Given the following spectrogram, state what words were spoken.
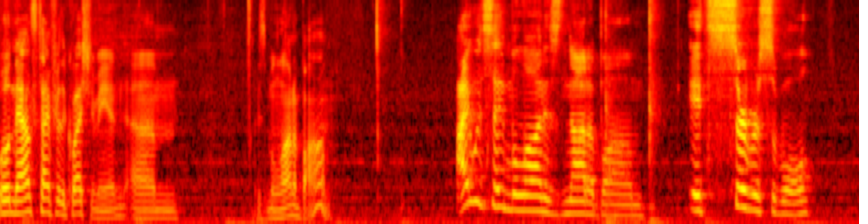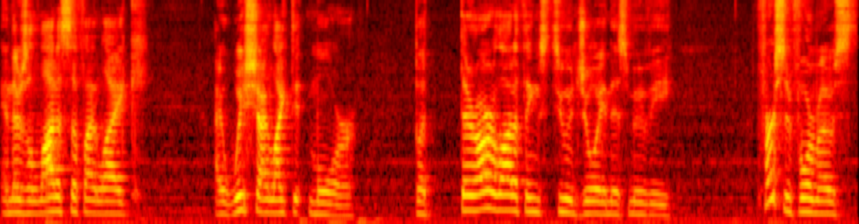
Well, now it's time for the question, man. Um, is Mulan a bomb? I would say Mulan is not a bomb. It's serviceable, and there's a lot of stuff I like. I wish I liked it more, but there are a lot of things to enjoy in this movie. First and foremost,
